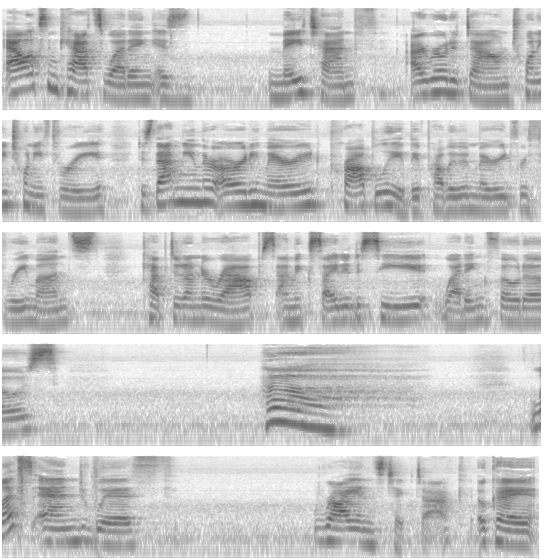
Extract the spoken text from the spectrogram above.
Alex and Kat's wedding is May 10th. I wrote it down 2023. Does that mean they're already married? Probably. They've probably been married for three months, kept it under wraps. I'm excited to see wedding photos. Let's end with Ryann's TikTok. Okay.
